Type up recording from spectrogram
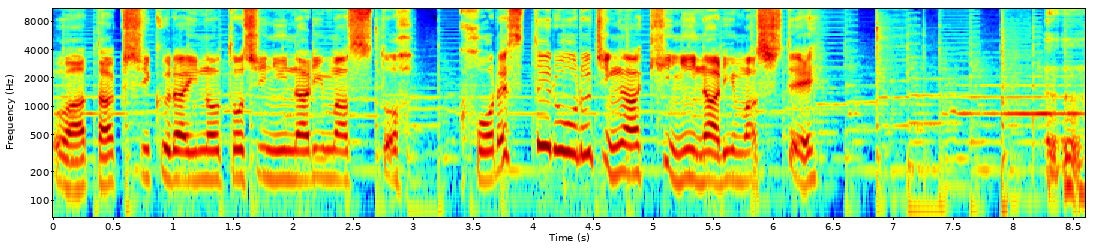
私くらいの年になりますとコレステロール値が気になりまして。うん。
